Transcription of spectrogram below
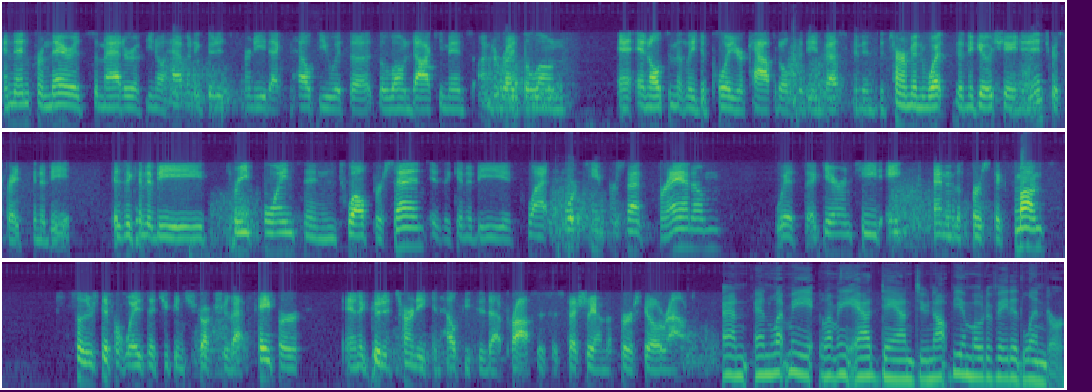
And then from there, it's a matter of, you know, having a good attorney that can help you with the, the loan documents, underwrite the loan, and, and ultimately deploy your capital for the investment and determine what the negotiated interest rate is going to be. Is it going to be three points and 12%? Is it going to be flat 14% per annum with a guaranteed 8% in the first six months? So there's different ways that you can structure that paper, and a good attorney can help you through that process, especially on the first go around. And and let me let me add, Dan, do not be a motivated lender.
